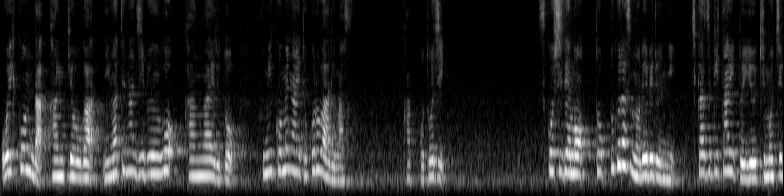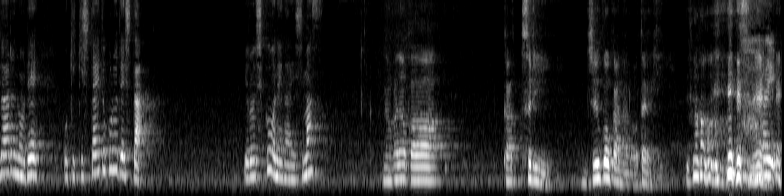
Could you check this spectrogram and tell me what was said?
追い込んだ環境が苦手な自分を考えると踏み込めないところはあります。かっこ閉じ。少しでもトップクラスのレベルに近づきたいという気持ちがあるのでお聞きしたいところでした。よろしくお願いします。なかなかがっつり15巻のあるお便り。い いですね。はい。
